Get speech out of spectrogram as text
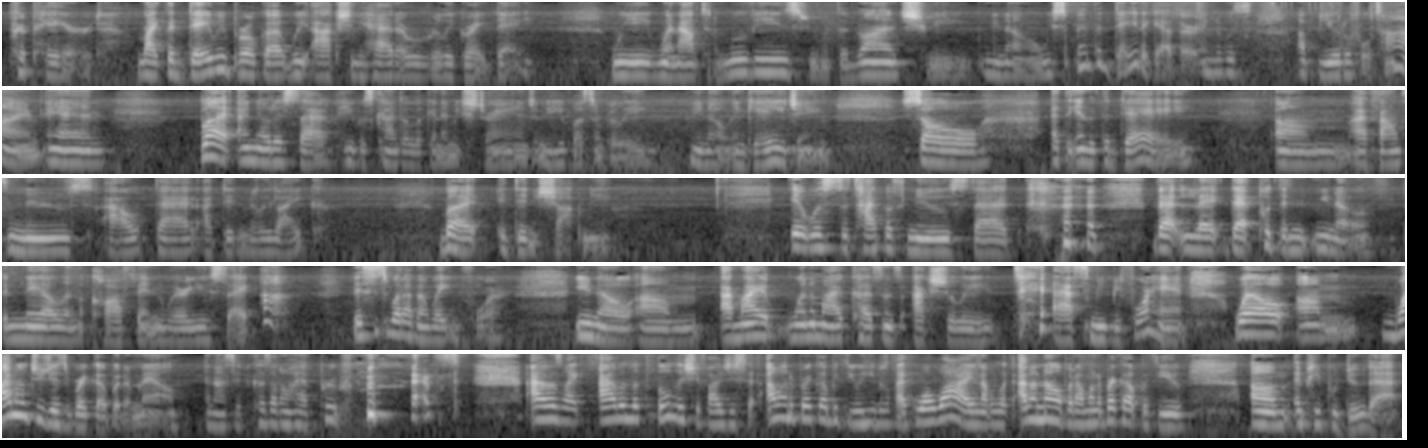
prepared. Like the day we broke up, we actually had a really great day. We went out to the movies, we went to lunch, we, you know, we spent the day together and it was a beautiful time. And, but I noticed that he was kind of looking at me strange and he wasn't really, you know, engaging. So at the end of the day, um, I found some news out that I didn't really like, but it didn't shock me. It was the type of news that that le- that put the you know the nail in the coffin where you say, ah, this is what I've been waiting for you know, um, I might, one of my cousins actually asked me beforehand, well, um, why don't you just break up with him now? And I said, because I don't have proof. I was like, I would look foolish if I just said, I want to break up with you. And he was like, well, why? And I was like, I don't know, but I want to break up with you. Um, and people do that.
